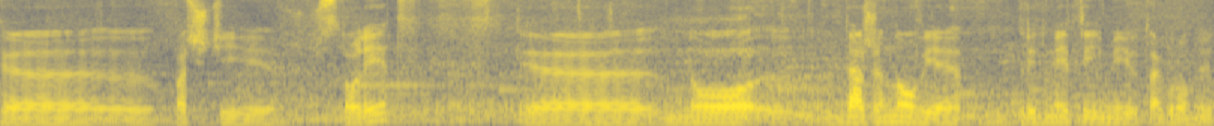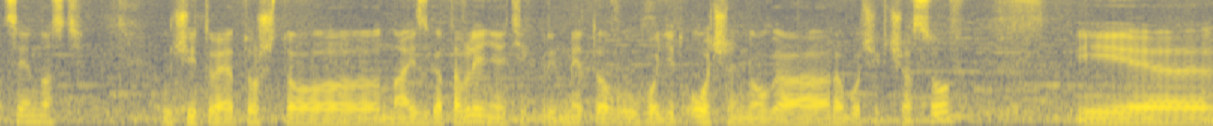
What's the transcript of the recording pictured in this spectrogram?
э, почти 100 лет, Э, но даже новые предметы имеют огромную ценность, учитывая то, что на изготовление этих предметов уходит очень много рабочих часов. И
